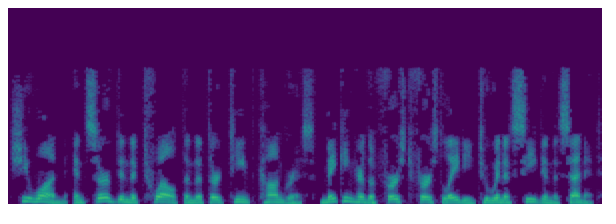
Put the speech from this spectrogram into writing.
She won, and served in the 12th and the 13th Congress, making her the first First Lady to win a seat in the Senate.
